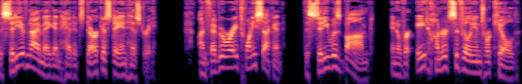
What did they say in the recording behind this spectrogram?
the city of Nijmegen had its darkest day in history. On February 22nd, the city was bombed and over 800 civilians were killed,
